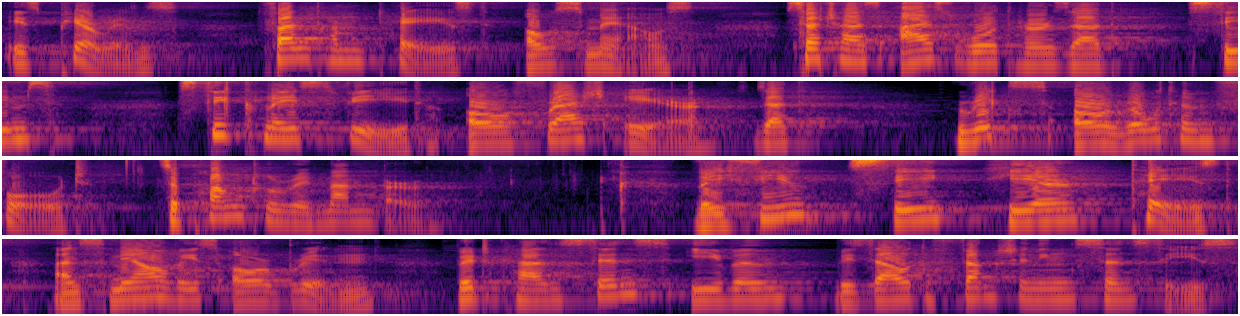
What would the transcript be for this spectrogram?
experienced phantom taste or smells, such as ice water that seems sickly sweet or fresh air that reeks of rotten food. The point to remember. We feel, see, hear, taste, and smell with our brain, which can sense even without functioning senses.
